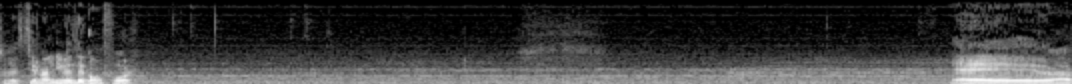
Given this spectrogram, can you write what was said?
Selecciona el nivel de confort. Eh.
